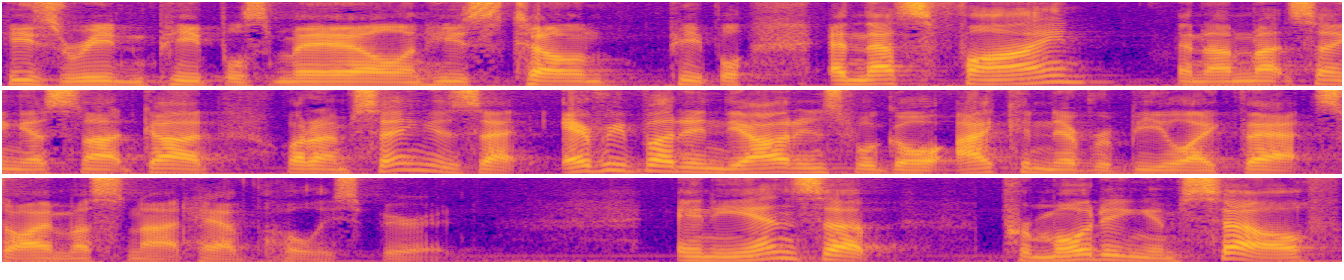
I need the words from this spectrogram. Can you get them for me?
he's reading people's mail and he's telling people, and that's fine. And I'm not saying that's not God. What I'm saying is that everybody in the audience will go, I can never be like that, so I must not have the Holy Spirit. And he ends up promoting himself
